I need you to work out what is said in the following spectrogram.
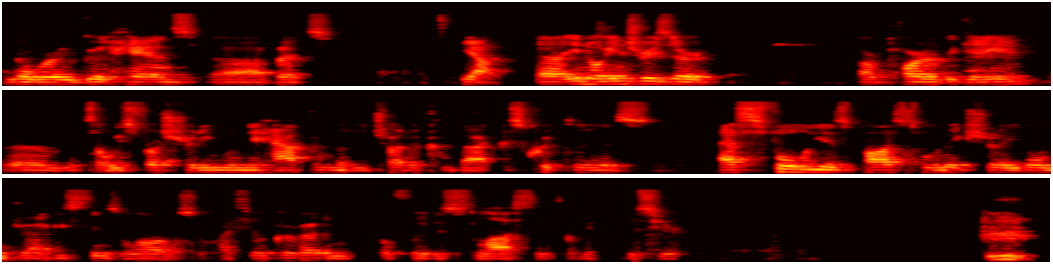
you know, we're in good hands. Uh, but yeah, uh, you know, injuries are are part of the game. Um, it's always frustrating when they happen, but you try to come back as quickly as as fully as possible to make sure you don't drag these things along. So I feel good, and hopefully this is the last thing for me this year.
